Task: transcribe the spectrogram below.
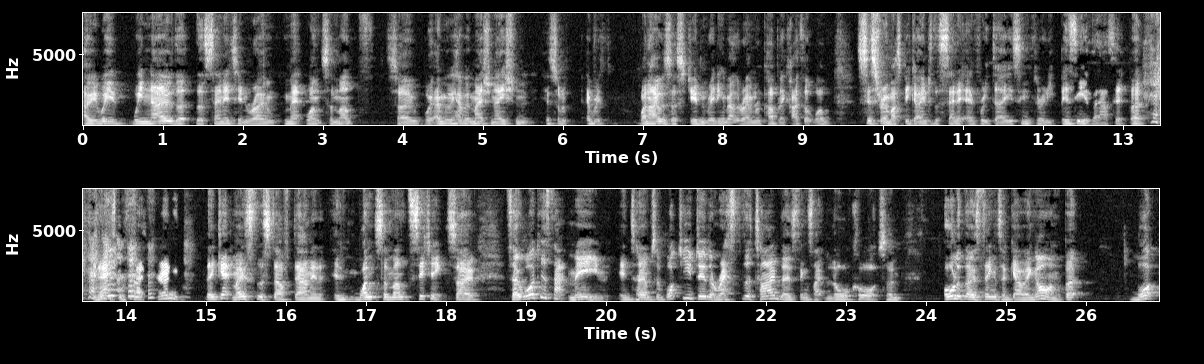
I mean, we we know that the Senate in Rome met once a month, so we, I mean, we have imagination. It's sort of every. When I was a student reading about the Roman Republic, I thought, well, Cicero must be going to the Senate every day. He seems really busy about it, but in actual fact, they get most of the stuff done in, in once a month sitting. So, so what does that mean in terms of what do you do the rest of the time? There's things like law courts and all of those things are going on, but what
